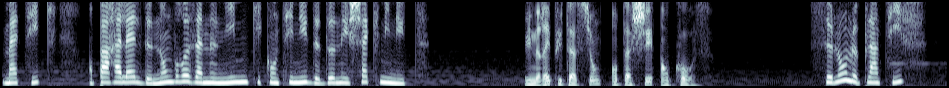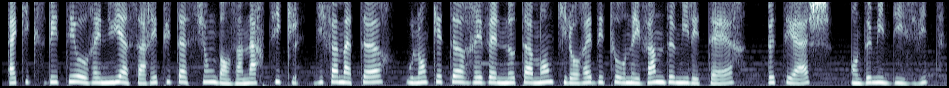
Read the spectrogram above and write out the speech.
Matic, en parallèle de nombreux anonymes qui continuent de donner chaque minute. Une réputation entachée en cause. Selon le plaintif, AXBT aurait nuit à sa réputation dans un article diffamateur où l'enquêteur révèle notamment qu'il aurait détourné 22 000 Ethers, ETH, en 2018,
